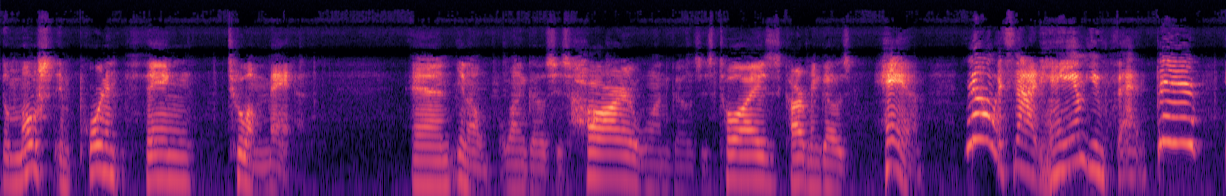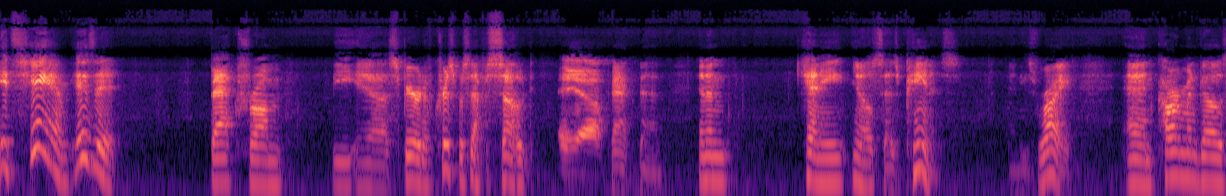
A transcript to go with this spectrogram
the most important thing to a man?" And you know, one goes his heart, one goes his toys. Cartman goes ham. No, it's not ham, you fat bear. It's ham, is it? Back from the uh, Spirit of Christmas episode Yeah. back then. And then Kenny, you know, says penis. And he's right. And Cartman goes,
